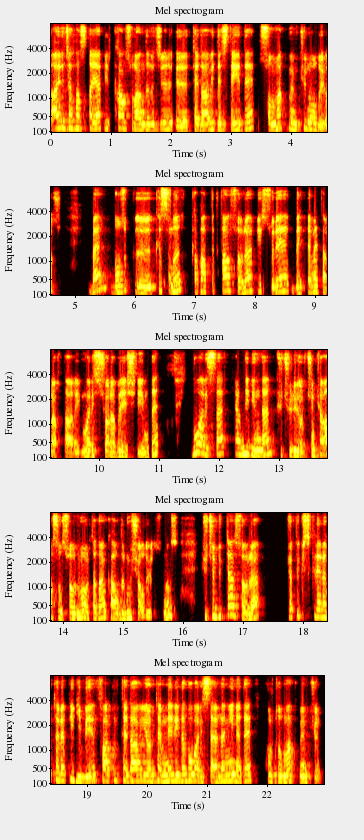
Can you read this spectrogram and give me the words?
Ayrıca hastaya bir kan sulandırıcı tedavi desteği de sunmak mümkün oluyor. Ben bozuk e, kısmı kapattıktan sonra bir süre bekleme taraftarıyım varis çorabı eşliğinde. Bu varisler kendiliğinden küçülüyor. Çünkü asıl sorunu ortadan kaldırmış oluyorsunuz. Küçüldükten sonra köpük skleroterapi gibi farklı tedavi yöntemleriyle bu varislerden yine de kurtulmak mümkün.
